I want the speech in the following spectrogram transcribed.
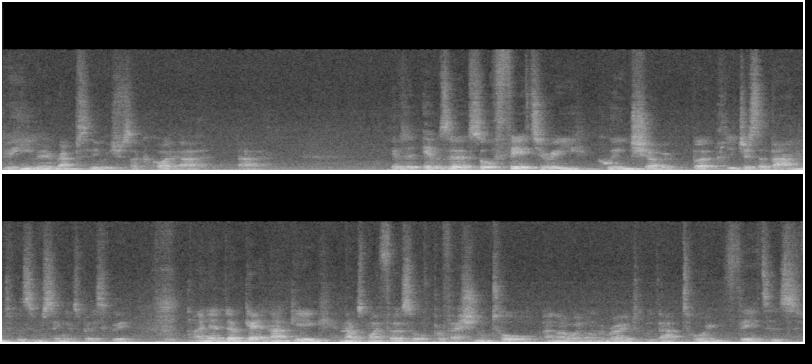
Bohemian Rhapsody, which was like quite a, a it was a, it was a sort of theatery Queen show, but just a band with some singers basically. And ended up getting that gig, and that was my first sort of professional tour. And I went on the road with that, touring theatres,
